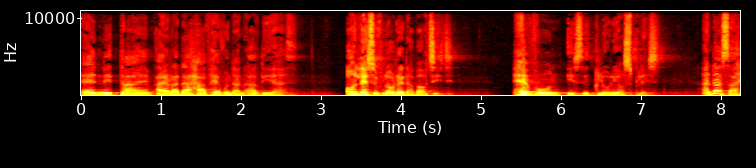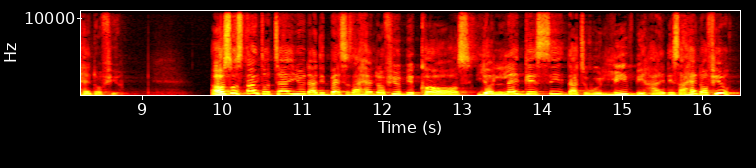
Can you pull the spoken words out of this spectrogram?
any time, I rather have heaven than have the earth. Unless you've not read about it. Heaven is a glorious place. And that's ahead of you. I also stand to tell you that the best is ahead of you because your legacy that you will leave behind is ahead of you.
